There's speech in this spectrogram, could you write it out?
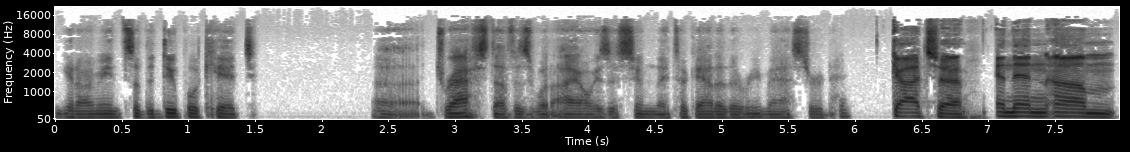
you know what i mean so the duplicate uh draft stuff is what i always assume they took out of the remastered Gotcha. And then um,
